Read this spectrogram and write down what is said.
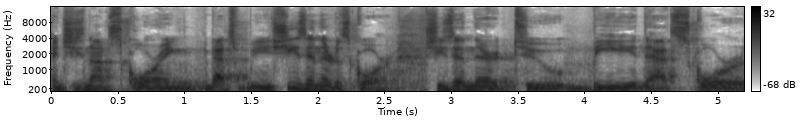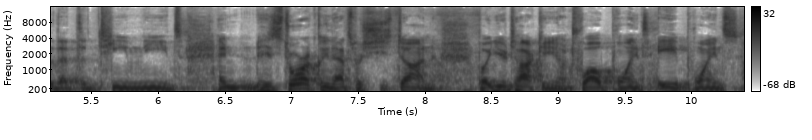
and she's not scoring. That's I mean, she's in there to score. She's in there to be that scorer that the team needs. And historically, that's what she's done. But you're talking, you know, 12 points, eight points.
